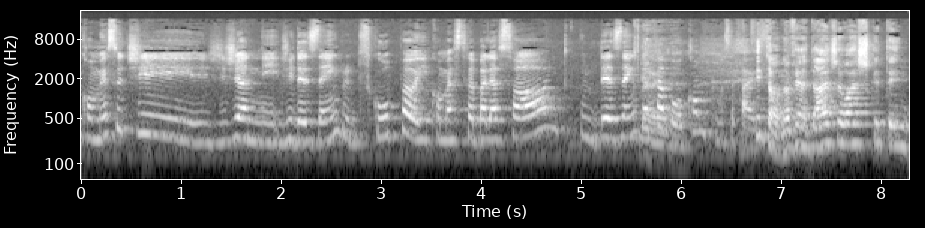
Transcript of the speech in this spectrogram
começo de, de, jane... de dezembro, desculpa, e começa a trabalhar só em dezembro e É. acabou. Como que você faz? Então, na verdade, eu acho que tem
